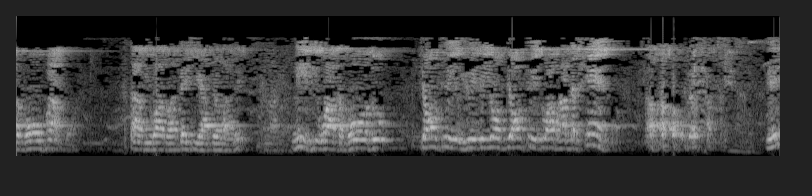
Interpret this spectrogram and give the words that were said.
သဘောမှတာဒီဝသွားတဲ့ရှိရပြောတာလေနိဒီဝသဘောတို့ပြောင်းရွှေ့ရွေလျောပြောင်းရွှေ့သွားပါတဲ့ဖြင့်ဟင်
